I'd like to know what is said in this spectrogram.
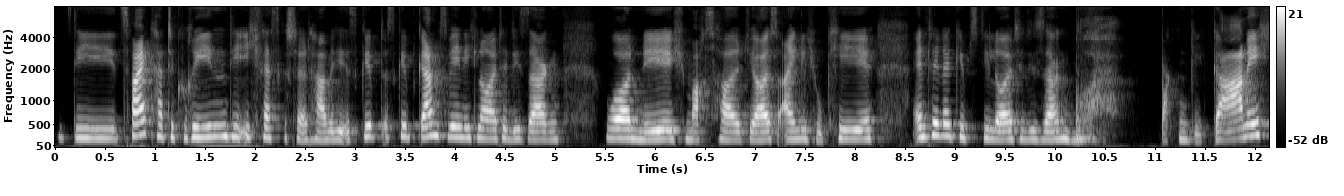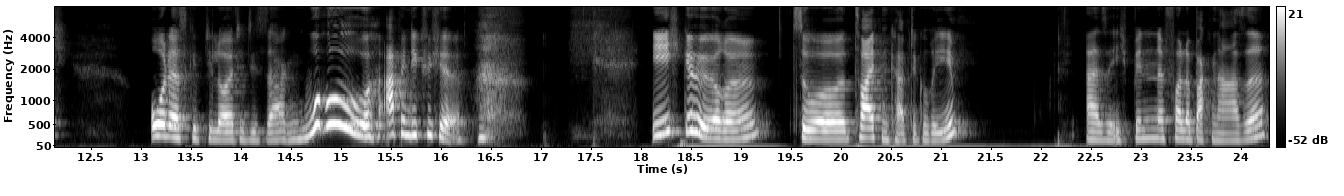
die zwei Kategorien, die ich festgestellt habe, die es gibt. Es gibt ganz wenig Leute, die sagen, boah, nee, ich mach's halt, ja, ist eigentlich okay. Entweder gibt's die Leute, die sagen, boah, backen geht gar nicht. Oder es gibt die Leute, die sagen, wuhu, ab in die Küche. Ich gehöre zur zweiten Kategorie. Also ich bin eine volle Backnase,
